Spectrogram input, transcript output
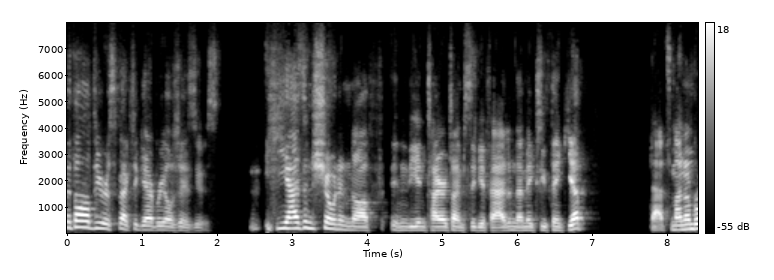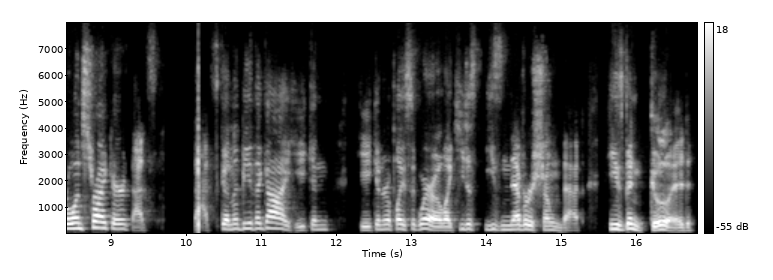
with all due respect to Gabriel Jesus, he hasn't shown enough in the entire time City have had him that makes you think, yep, that's my number one striker. That's that's gonna be the guy. He can he can replace Aguero. Like he just he's never shown that. He's been good,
